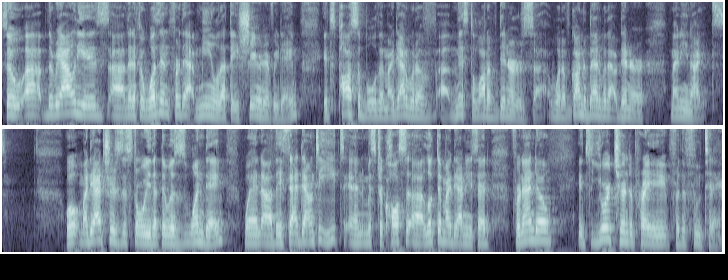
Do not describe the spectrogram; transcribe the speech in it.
So uh, the reality is uh, that if it wasn't for that meal that they shared every day, it's possible that my dad would have uh, missed a lot of dinners, uh, would have gone to bed without dinner many nights. Well, my dad shares this story that there was one day when uh, they sat down to eat, and Mr. Call uh, looked at my dad and he said, Fernando, it's your turn to pray for the food today.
